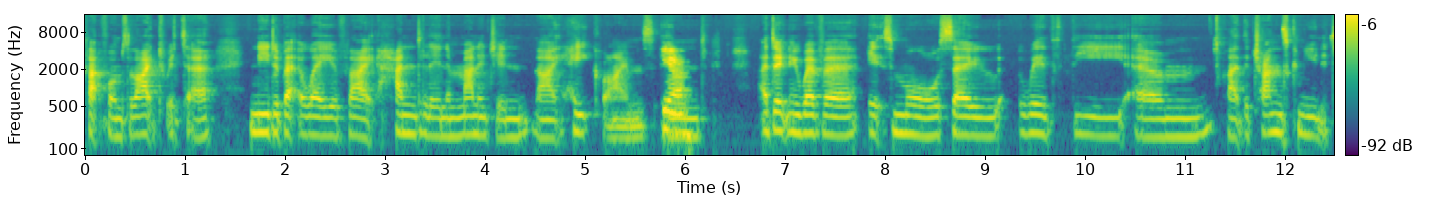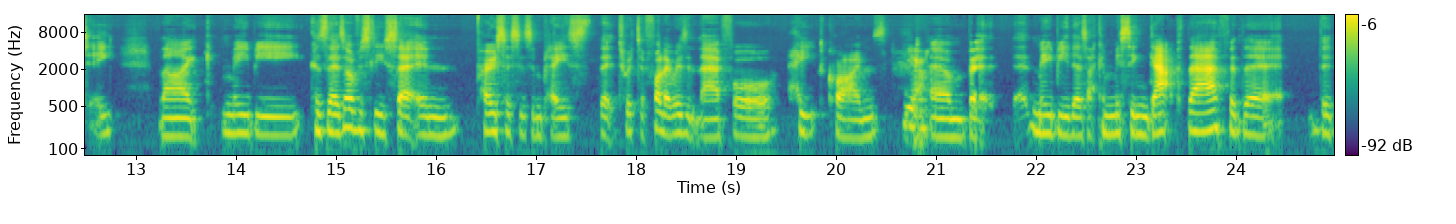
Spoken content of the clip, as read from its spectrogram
platforms like Twitter need a better way of like handling and managing like hate crimes. Yeah. And I don't know whether it's more so with the um, like the trans community like maybe because there's obviously certain processes in place that Twitter follow, isn't there, for hate crimes? Yeah. Um, but maybe there's like a missing gap there for the the,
